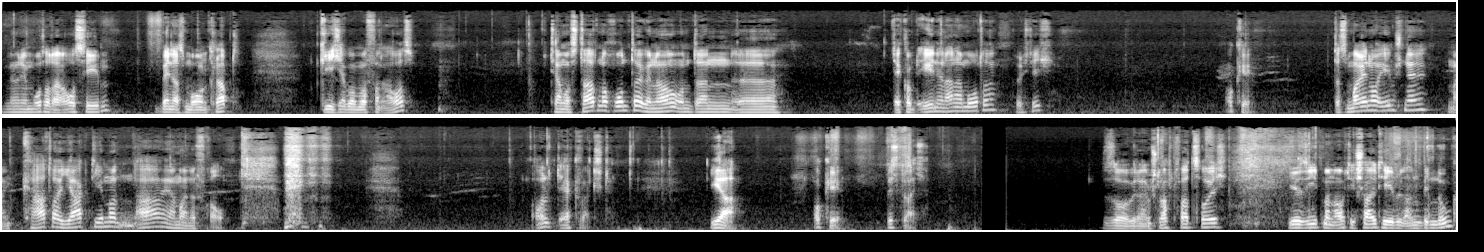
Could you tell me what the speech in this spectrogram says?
wenn wir den Motor da rausheben. Wenn das morgen klappt. Gehe ich aber mal von aus. Thermostat noch runter, genau. Und dann äh, der kommt eh in den anderen Motor, richtig? Okay. Das mache ich noch eben schnell. Mein Kater jagt jemanden. Ah, ja, meine Frau. Und er quatscht. Ja, okay, bis gleich. So, wieder im Schlachtfahrzeug. Hier sieht man auch die Schalthebelanbindung.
